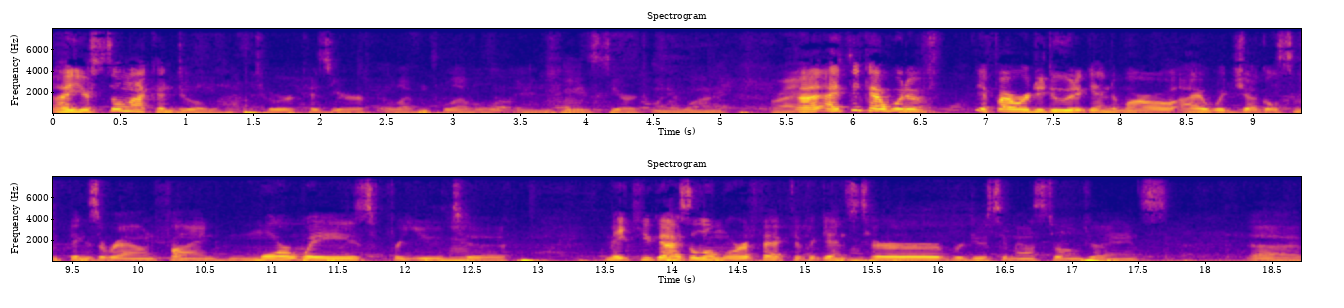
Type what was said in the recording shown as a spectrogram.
Uh, you're still not going to do a lot to her because you're 11th level and she's CR 21. Mm-hmm. Right. Uh, I think I would have, if I were to do it again tomorrow, I would juggle some things around, find more ways for you Mm-hmm. to make you guys a little more effective against Mm-hmm. her, reduce the amount of storm giants, uh,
